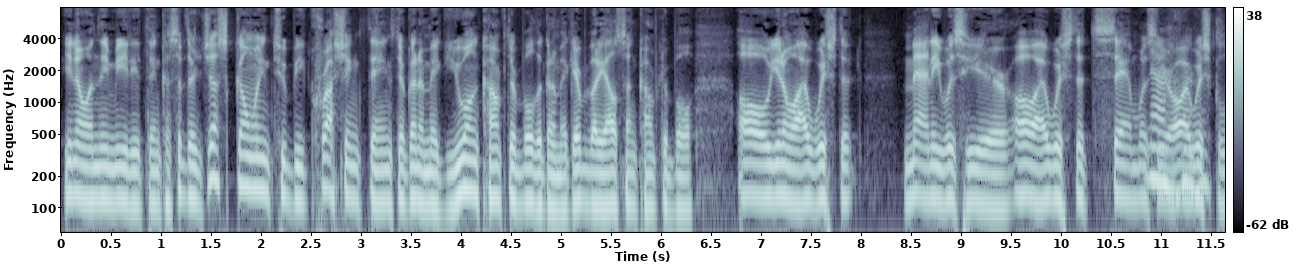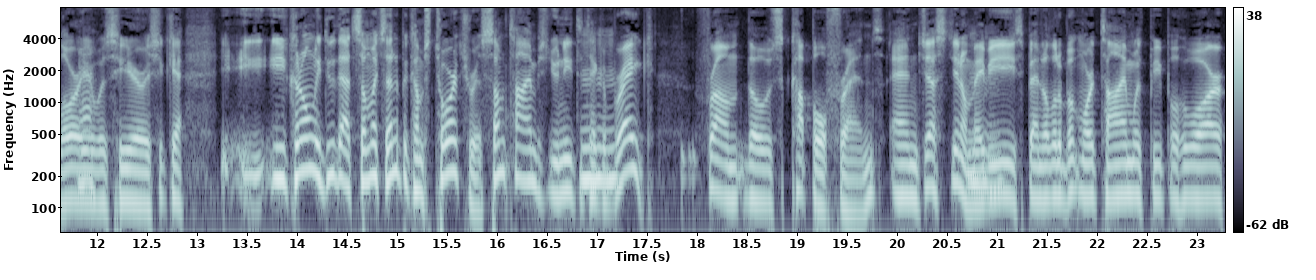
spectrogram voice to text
You know, in the immediate thing, because if they're just going to be crushing things, they're going to make you uncomfortable. They're going to make everybody else uncomfortable. Oh, you know, I wish that Manny was here. Oh, I wish that Sam was here. Oh, I wish Gloria Yeah. was here. She can't. You, you can only do that so much. Then it becomes torturous. Sometimes you need to take a mm-hmm. break from those couple friends and just you know maybe mm-hmm. spend a little bit more time with people who are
